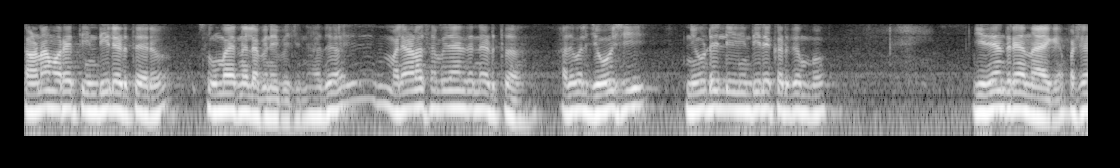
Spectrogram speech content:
കാണാൻ മറിയത്ത് ഇന്ത്യയിലെടുത്തേരോ സുകുമാരനിൽ അഭിനയിപ്പിച്ചിട്ടുണ്ട് അത് മലയാള സംവിധാനം തന്നെ എടുത്തതാണ്. അതുപോലെ ജോഷി ന്യൂഡൽഹി ഇന്ത്യയിലേക്ക് എടുക്കുമ്പോൾ ജിതേന്ദ്രയാണ് നായകൻ. പക്ഷേ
